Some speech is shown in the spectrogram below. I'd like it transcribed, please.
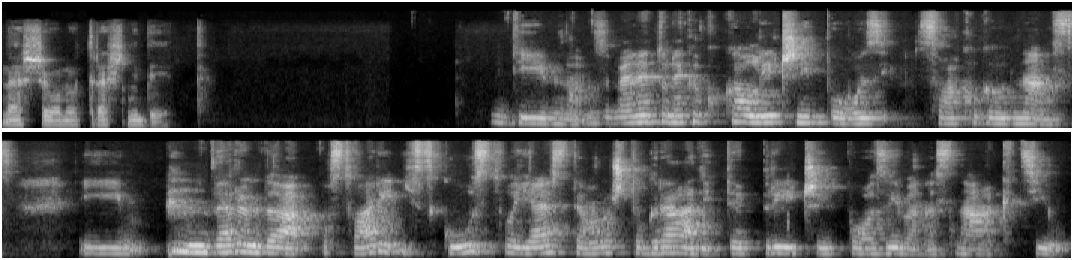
naše unutrašnje dete. Divno. Za mene je to nekako kao lični poziv svakoga od nas. I verujem da u stvari iskustvo jeste ono što gradi te priče i poziva nas na akciju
